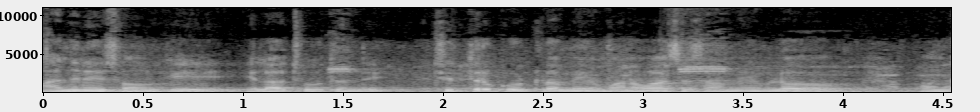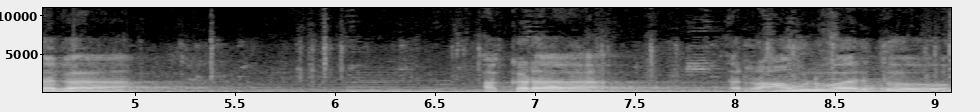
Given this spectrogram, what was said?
ఆంజనేయ స్వామికి ఇలా చూతుంది చిత్రకూట్లో మేము వనవాస సమయంలో ఉండగా అక్కడ రాములు వారితో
